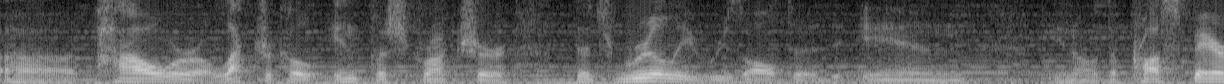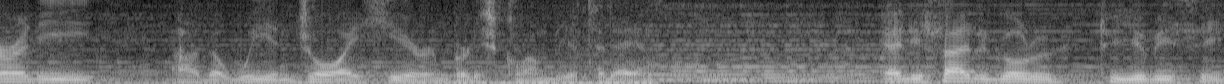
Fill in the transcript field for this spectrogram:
uh, power, electrical infrastructure that's really resulted in you know the prosperity uh, that we enjoy here in British Columbia today. I decided to go to, to UBC,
